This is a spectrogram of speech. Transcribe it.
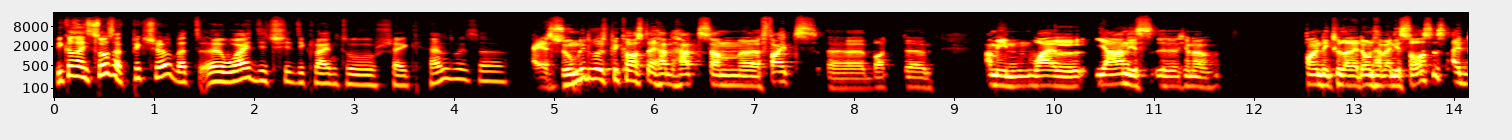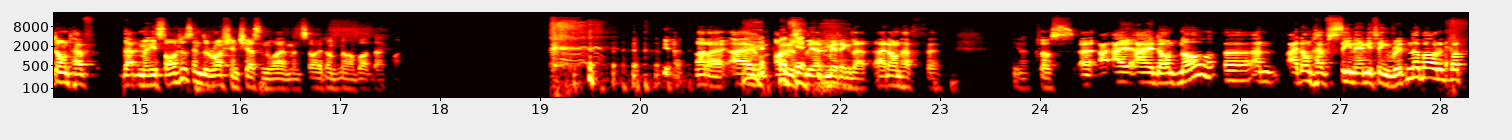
Because I saw that picture, but uh, why did she decline to shake hands with? Uh... I assumed it was because they had had some uh, fights, uh, but uh, I mean, while Jan is, uh, you know, pointing to that I don't have any sources, I don't have that many sources in the Russian chess environment, so I don't know about that one. yeah, but I, I'm honestly admitting that I don't have, uh, you know, close. Uh, I I don't know, uh, and I don't have seen anything written about it. But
